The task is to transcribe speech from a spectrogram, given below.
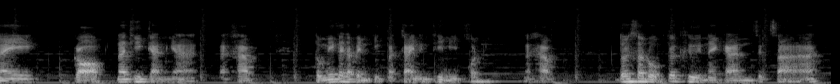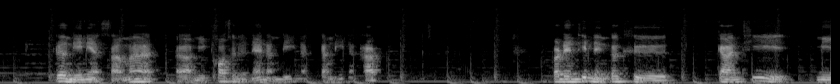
ในกรอบหน้าที่การงานนะครับ ตรงนี้ก็จะเป็นอีกปัจจัยหนึ่งที่มีผลนะครับ โดยสรุปก็คือในการศึกษา เรื่องนี้เนี่ยสามารถมีข้อเสนอแนะดังนี้นะดังนี้นะครับ ประเด็นที่หนึ่งก็คือ การที่มี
